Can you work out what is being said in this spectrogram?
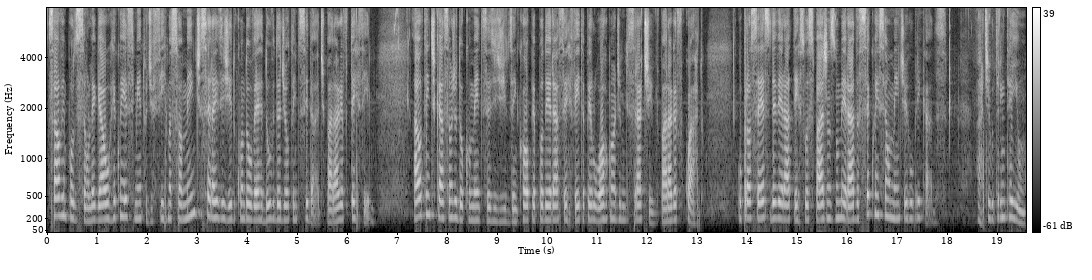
Salvo imposição legal, o reconhecimento de firma somente será exigido quando houver dúvida de autenticidade. Parágrafo 3. A autenticação de documentos exigidos em cópia poderá ser feita pelo órgão administrativo. Parágrafo 4. O processo deverá ter suas páginas numeradas sequencialmente e rubricadas. Artigo 31.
